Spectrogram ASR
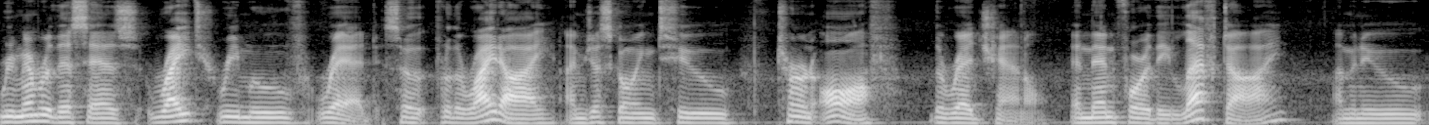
remember this as right remove red. So for the right eye, I'm just going to turn off the red channel. And then for the left eye, I'm going to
